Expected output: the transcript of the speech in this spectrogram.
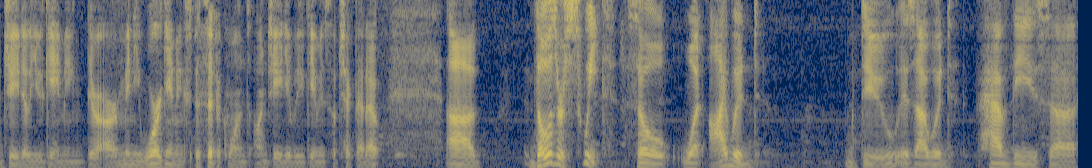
JW Gaming, there are many wargaming specific ones on JW Gaming, so check that out. Uh, those are sweet. So what I would do is I would have these. Uh,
